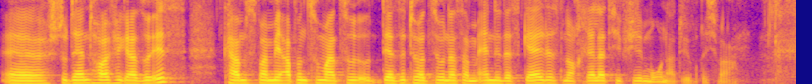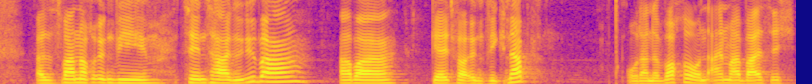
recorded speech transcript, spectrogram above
äh, Student häufiger so ist, kam es bei mir ab und zu mal zu der Situation, dass am Ende des Geldes noch relativ viel Monat übrig war. Also es waren noch irgendwie zehn Tage über, aber Geld war irgendwie knapp oder eine Woche und einmal weiß ich,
